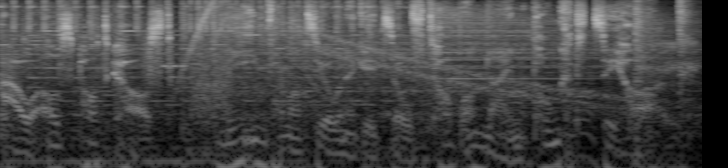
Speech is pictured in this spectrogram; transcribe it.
auch als Podcast. Mehr Informationen gibt es auf toponline.ch.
